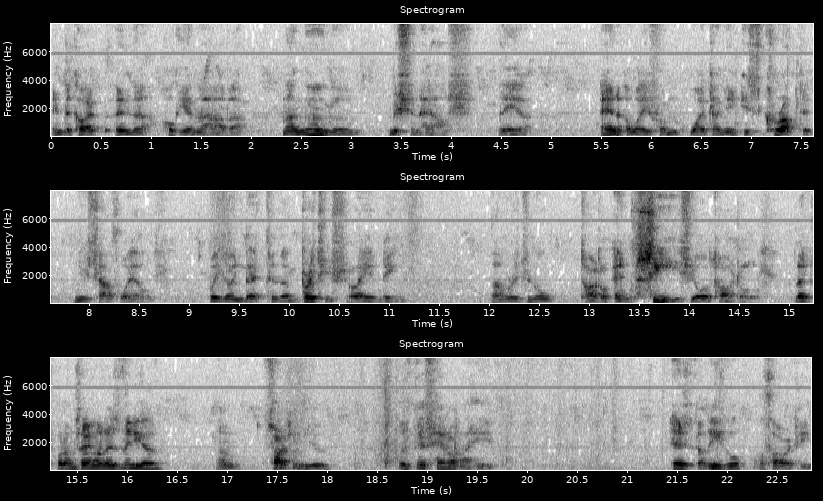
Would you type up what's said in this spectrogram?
in the in the Hokianga Harbour, Mangungu Mission House there, and away from Waitangi is corrupted New South Wales. We're going back to the British landing, the original title, and seize your titles. That's what I'm saying on this video. I'm citing you with this head on my head as the legal authority,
